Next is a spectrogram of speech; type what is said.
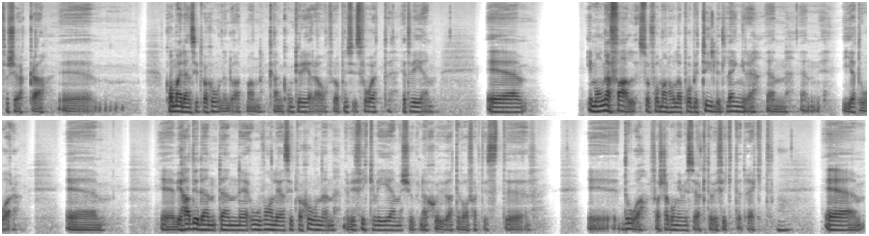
försöka eh, komma i den situationen då att man kan konkurrera och förhoppningsvis få ett, ett VM. I många fall så får man hålla på betydligt längre än, än i ett år. Eh, eh, vi hade den, den ovanliga situationen när vi fick VM 2007 att det var faktiskt eh, då första gången vi sökte och vi fick det direkt. Mm.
